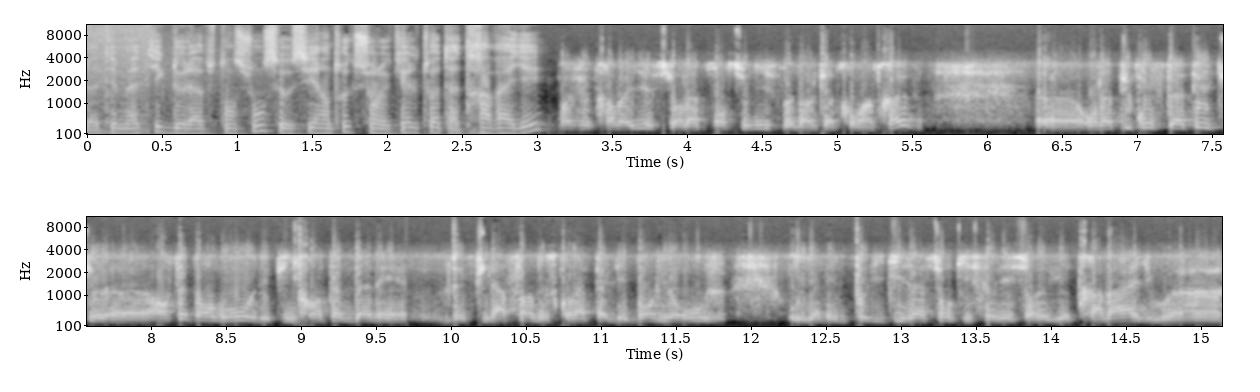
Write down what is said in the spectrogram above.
La thématique de l'abstention, c'est aussi un truc sur lequel toi t'as travaillé? Moi, j'ai travaillé sur l'abstentionnisme dans le 93. Euh, on a pu constater que, euh, en fait, en gros, depuis une trentaine d'années, depuis la fin de ce qu'on appelle les banlieues rouges, où il y avait une politisation qui se faisait sur le lieu de travail, où euh,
